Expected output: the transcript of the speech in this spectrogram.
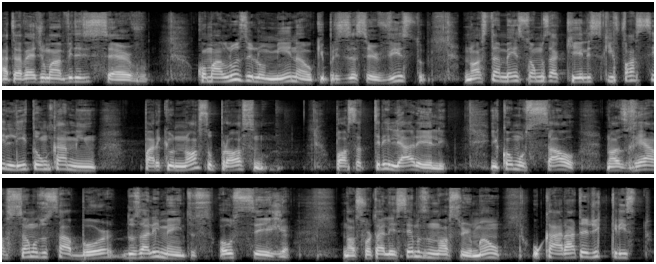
através de uma vida de servo. Como a luz ilumina o que precisa ser visto, nós também somos aqueles que facilitam o caminho para que o nosso próximo possa trilhar ele. E como sal, nós realçamos o sabor dos alimentos, ou seja, nós fortalecemos no nosso irmão o caráter de Cristo,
